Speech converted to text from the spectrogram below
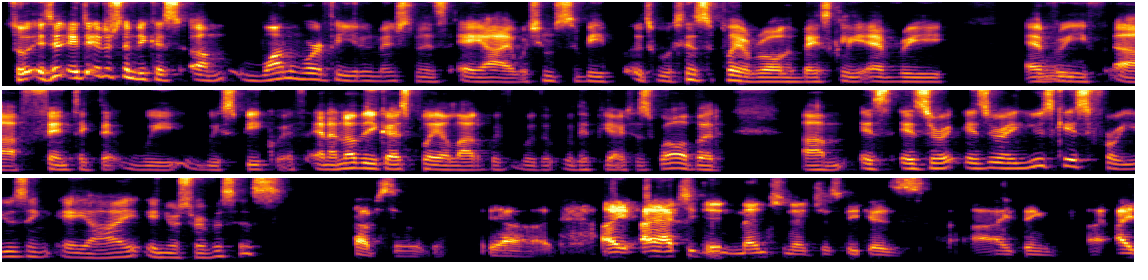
So it's, it's interesting because um, one word that you didn't mention is AI, which seems to be it seems to play a role in basically every every uh, fintech that we we speak with. And I know that you guys play a lot with with, with APIs as well, but um, is is there is there a use case for using AI in your services? Absolutely, yeah. I, I actually didn't mention it just because I think I,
